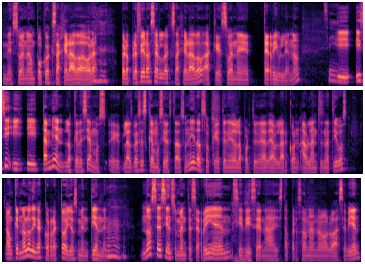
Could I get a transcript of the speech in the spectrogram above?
me suena un poco exagerado ahora, pero prefiero hacerlo exagerado a que suene terrible, ¿no? Sí. Y, y sí, y, y también lo que decíamos, eh, las veces que hemos ido a Estados Unidos o que he tenido la oportunidad de hablar con hablantes nativos, aunque no lo diga correcto, ellos me entienden. No sé si en su mente se ríen, si dicen, ay, esta persona no lo hace bien,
